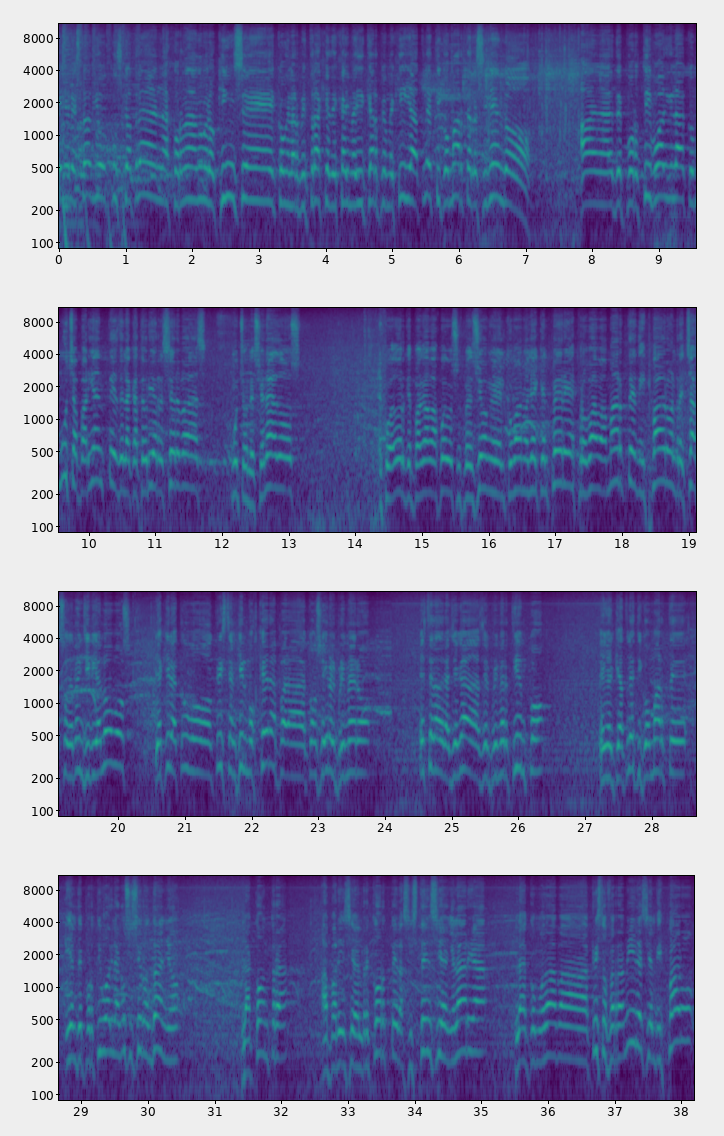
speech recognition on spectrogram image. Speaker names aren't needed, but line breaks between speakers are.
Estadio Cuscatlán, la jornada número 15 con el arbitraje de Jaime Di Carpio Mejía, Atlético Marte recibiendo al Deportivo Águila con muchas variantes de la categoría reservas, muchos lesionados. El jugador que pagaba juego de suspensión, el cubano Jaikel Pérez, probaba Marte, disparo, el rechazo de Benji Villalobos y aquí la tuvo Cristian Gil Mosquera para conseguir el primero. Esta era de las llegadas del primer tiempo en el que Atlético Marte y el Deportivo Águila no se hicieron daño. La contra, aparece el recorte, la asistencia en el área, la acomodaba Christopher Ramírez y el disparo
